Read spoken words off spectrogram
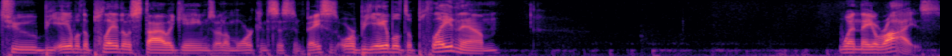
to be able to play those style of games on a more consistent basis or be able to play them when they arise.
